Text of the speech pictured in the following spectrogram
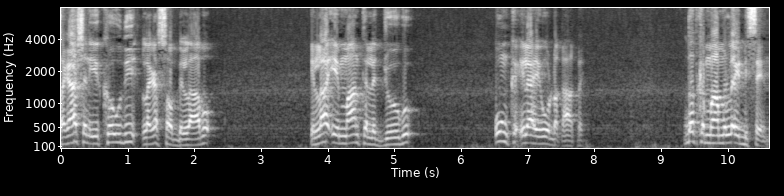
sagaashan iyo kowdii laga soo bilaabo ilaa iyo maanta la joogo uunka ilaahay uu dhaqaaqay. Dadka maamulloay dhiseen.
